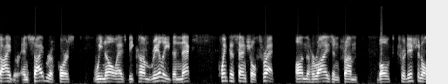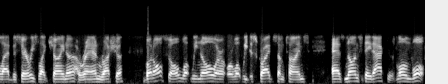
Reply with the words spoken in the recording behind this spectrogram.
cyber. And cyber, of course, we know has become really the next quintessential threat on the horizon from both traditional adversaries like China, Iran, Russia, but also what we know or, or what we describe sometimes as non state actors, lone wolf,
